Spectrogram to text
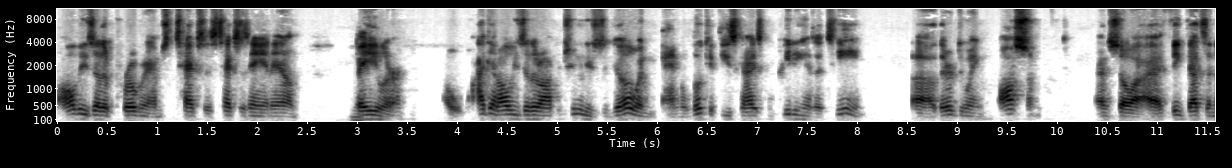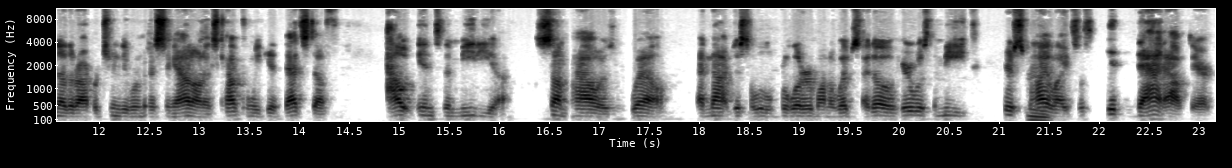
all these other programs, Texas, Texas A&M, Baylor oh, I got all these other opportunities to go and, and look at these guys competing as a team. Uh, they're doing awesome. And so I think that's another opportunity we're missing out on is how can we get that stuff out into the media somehow as well and not just a little blurb on a website. Oh, here was the meet. Here's some mm. highlights. Let's get that out there.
